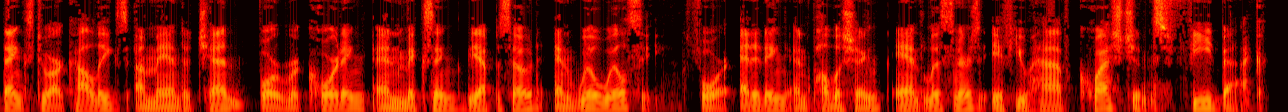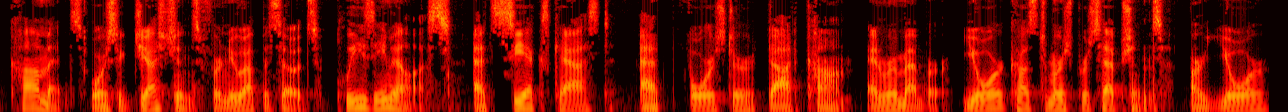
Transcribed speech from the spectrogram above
Thanks to our colleagues Amanda Chen for recording and mixing the episode, and Will Wilsey for editing and publishing. And listeners, if you have questions, feedback, comments, or suggestions for new episodes, please email us at cxcast at forrester.com. And remember, your customers' perceptions are your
